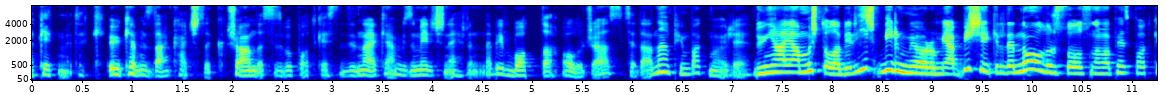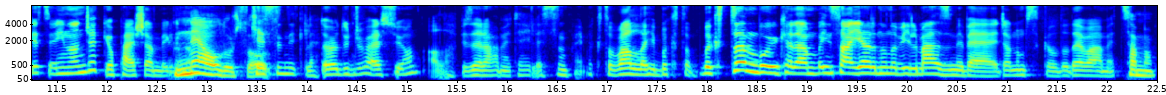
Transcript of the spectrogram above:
hak etmedik. Ülkemizden kaçtık. Şu anda siz bu podcast'i dinlerken bizim Meriç Nehri'nde bir botta olacağız. Seda ne yapayım bakma öyle. Dünya yanmış da olabilir. Hiç bilmiyorum ya. Bir şekilde ne olursa olsun ama PES Podcast yayınlanacak ya perşembe günü. Ne olursa olsun. Kesinlikle. Dördüncü versiyon. Allah bize rahmet eylesin. Ay bıktım. Vallahi bıktım. Bıktım bu ülkeden. Bu insan yarınını bilmez mi be? Canım sıkıldı. Devam et. Tamam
